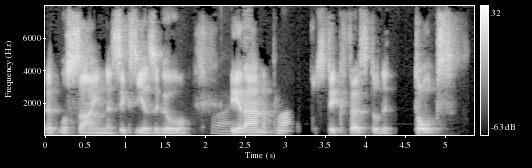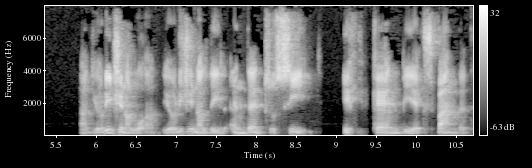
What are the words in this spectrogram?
that was signed six years ago. Right. Iran to stick first to the talks uh, the original one, the original deal, and then to see if it can be expanded.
